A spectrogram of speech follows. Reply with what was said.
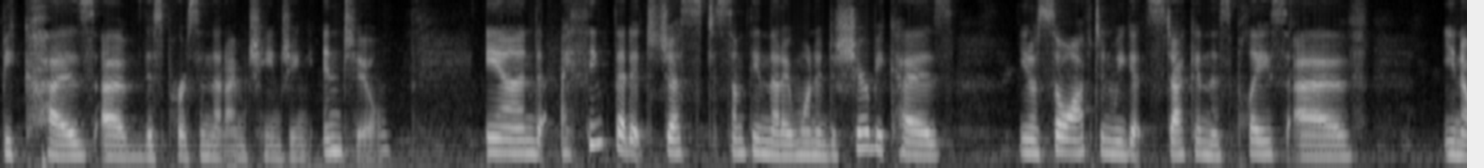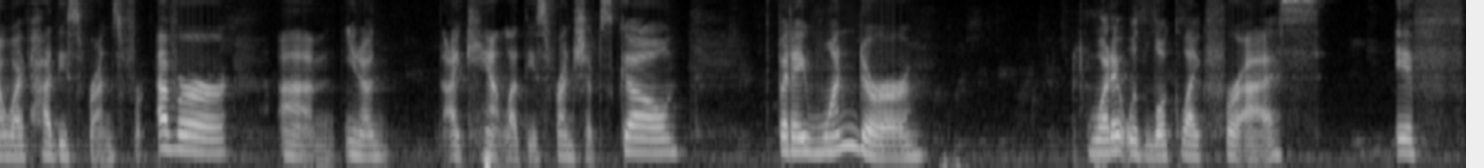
because of this person that I'm changing into. And I think that it's just something that I wanted to share because, you know, so often we get stuck in this place of, you know, I've had these friends forever. Um, you know, I can't let these friendships go. But I wonder what it would look like for us if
